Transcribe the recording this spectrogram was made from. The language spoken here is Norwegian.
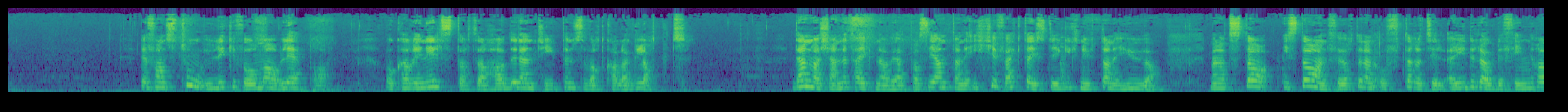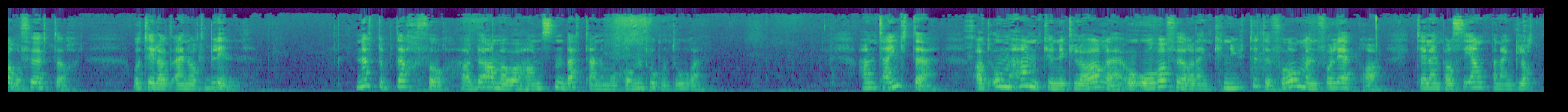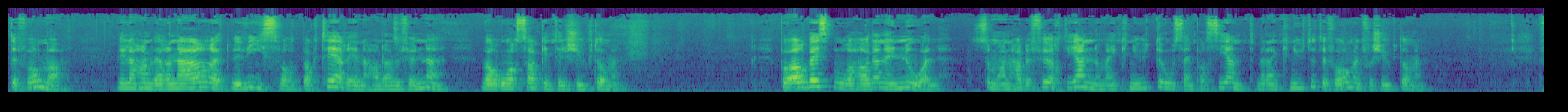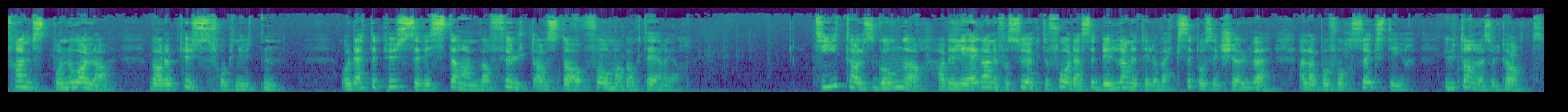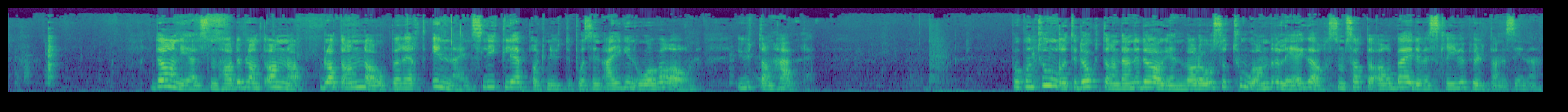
Det fantes to ulike former av lepra, og Kari Nilsdatter hadde den typen som ble kalt glatt. Den var kjennetegna ved at pasientene ikke fikk de stygge knutene i hua, men at sta, i stedet førte den oftere til øydelagde fingrer og føtter, og til at en ble blind. Nettopp derfor hadde Amawa Hansen bedt henne om å komme på kontoret. Han tenkte at om han kunne klare å overføre den knutete formen for lepra til en pasient med den glatte forma, ville han være nærere et bevis for at bakteriene han hadde funnet, var årsaken til sykdommen. På arbeidsbordet hadde han en nål som han hadde ført gjennom en knute hos en pasient med den knutete formen for sykdommen. Fremst på nåla var det puss fra knuten, og dette pusset visste han var fullt av stavforma bakterier. Titalls ganger hadde legene forsøkt å få disse byllene til å vokse på seg sjølve eller på forsøksdyr, uten resultat. Danielsen hadde annet, operert inn en slik lepraknute på sin egen overarm, uten hell. På kontoret til doktoren denne dagen var det også to andre leger som satt og arbeidet ved skrivepultene sine.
